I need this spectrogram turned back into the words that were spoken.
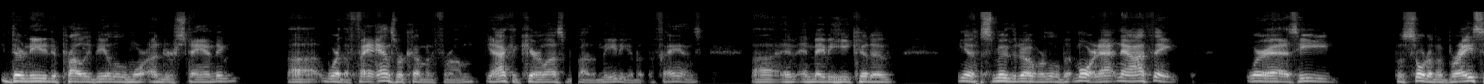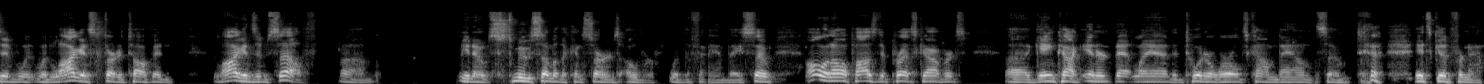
there needed to probably be a little more understanding uh, where the fans were coming from. Yeah, I could care less about the media, but the fans, uh, and, and maybe he could have, you know, smoothed it over a little bit more. Now, now I think, whereas he was sort of abrasive when, when Loggains started talking, Loggains himself, um, you know, smooth some of the concerns over with the fan base. So, all in all, positive press conference. Uh, Gamecock internet land and Twitter worlds calm down. So it's good for now.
